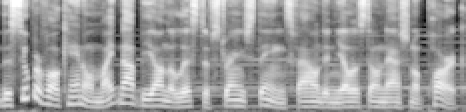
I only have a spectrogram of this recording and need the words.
The supervolcano might not be on the list of strange things found in Yellowstone National Park,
